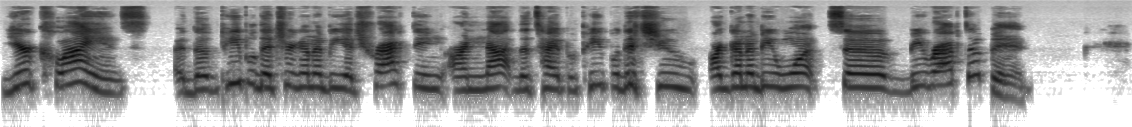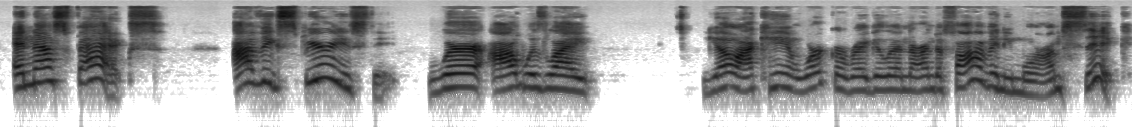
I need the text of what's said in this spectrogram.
Your clients, the people that you're going to be attracting are not the type of people that you are going to be want to be wrapped up in. And that's facts. I've experienced it where I was like, yo, I can't work a regular nine to five anymore. I'm sick.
